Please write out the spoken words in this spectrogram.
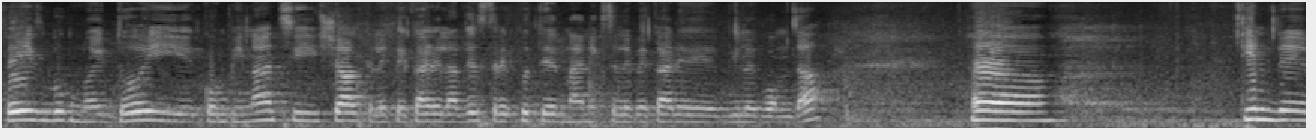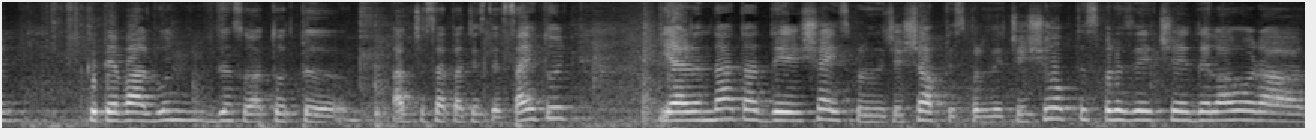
Facebook, Noi Doi, combinații și altele pe care le aveți trecute în anexele pe care vi le vom da. Uh, timp de câteva luni, dânsul a tot uh, accesat aceste site-uri iar în data de 16, 17 și 18, de la ora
